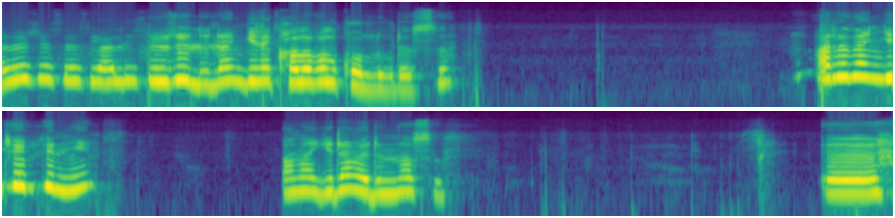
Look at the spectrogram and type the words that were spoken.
Arkadaşlar ses geldiyse özür dilerim. Yine kalabalık oldu burası. Aradan girebilir miyim? Ana giremedim nasıl? Ee,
